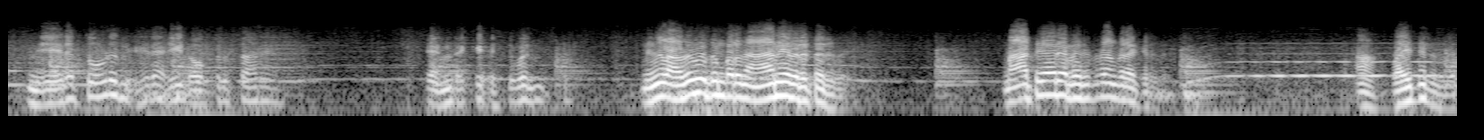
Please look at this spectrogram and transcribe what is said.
നേരത്തോട് നേരായി ഡോക്ടർ സാറേ. എന്റെ കേശവൻ നിങ്ങൾ അത് വിധം പറഞ്ഞ് ആനയെ വരട്ടരുത്. നാട്ടുകാരെ പരിഭ്രാന്തരാക്കരുത്. ആ വൈദ്യുണ്ട്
